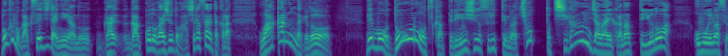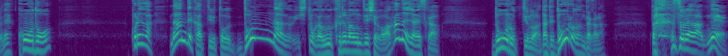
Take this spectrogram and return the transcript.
僕も学生時代にあの、学校の外周とか走らされたからわかるんだけど、でも道路を使って練習するっていうのはちょっと違うんじゃないかなっていうのは思いますよね。行動。これがなんでかっていうと、どんな人が車運転してるかわかんないじゃないですか。道路っていうのは。だって道路なんだから。それはね、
